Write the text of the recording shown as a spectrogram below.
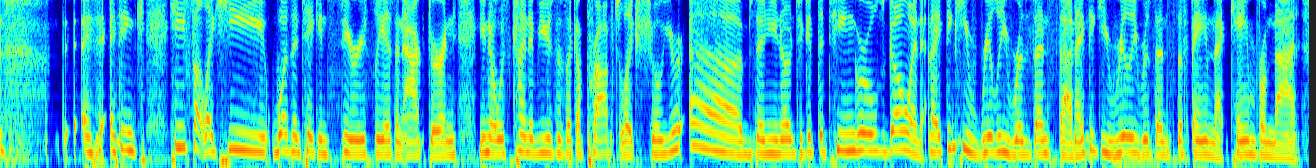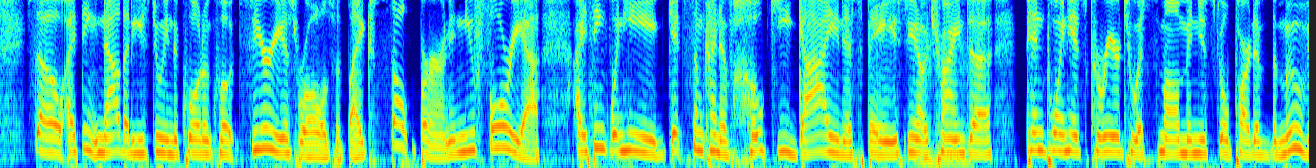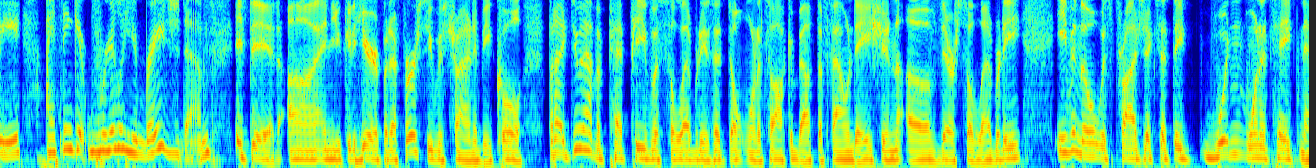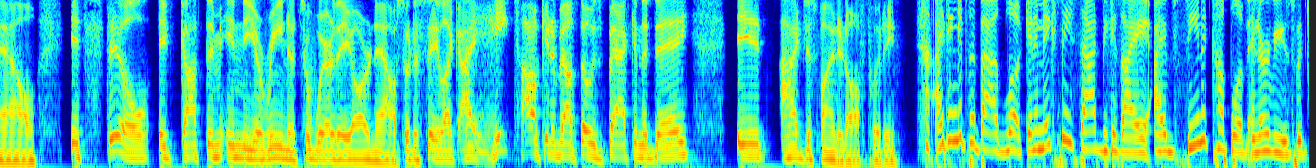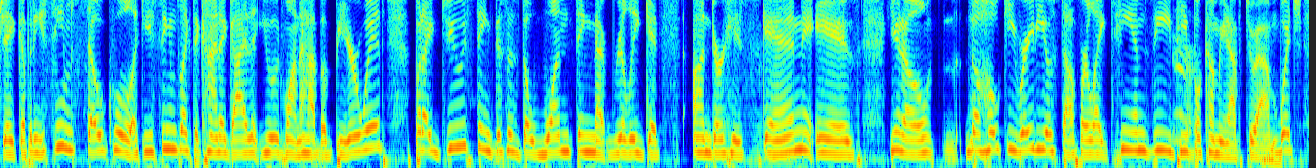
I, th- I think he felt like he wasn't taken seriously as an actor and, you know, was kind of used as like a prop to like show your abs and, you know, to get the teen girls going. And I think he really resents that. And I think he really resents the fame that came from that. So I think now that he's doing the quote unquote serious roles with like Saltburn and Euphoria, I think when he gets some kind of hokey guy in his face, you know, trying to pinpoint his career to a small, minuscule part of the movie, I think it really enraged him. It did, uh, and you could hear it. But at first, he was trying to be cool. But I do have a pet peeve with celebrities that don't want to talk about the foundation of their celebrity, even though it was projects that they wouldn't want to take now. It's still it got them in the arena to where they are now. So to say like I hate talking about those back in the day, it I just find it off putting. I think it's a bad look, and it makes me sad because I I've seen a couple of interviews with Jacob, and he seems so cool. Like he seems like the kind of guy that you would want to have a beer with. But I do think this is the one thing that really gets under his skin is you know the hokey radio stuff or like TMZ people coming up to him, which.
